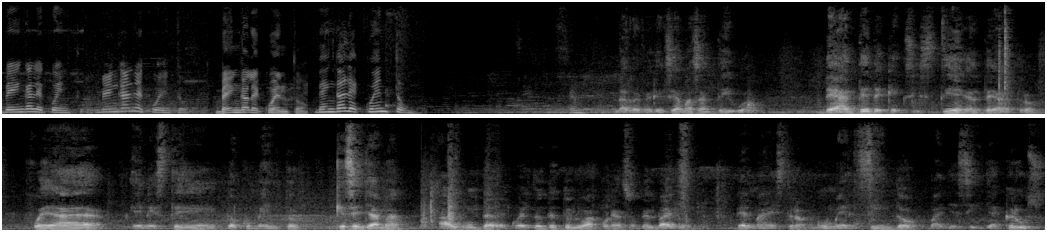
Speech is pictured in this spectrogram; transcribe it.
Venga, le cuento. Venga, le cuento. Venga, le cuento. Venga, le cuento. La referencia más antigua de antes de que existiera el teatro fue dada en este documento que se llama Álbum de Recuerdos de Tuluá, Corazón del Valle, del maestro Gumercindo Vallecilla Cruz.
